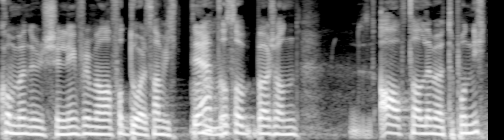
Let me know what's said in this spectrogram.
komme med en unnskyldning fordi man har fått dårlig samvittighet, og så bare sånn avtale møtet på nytt,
